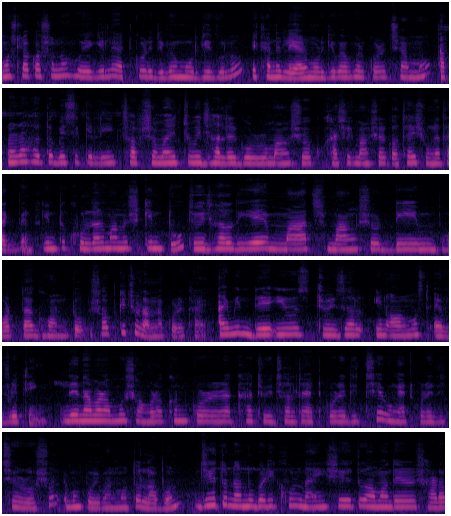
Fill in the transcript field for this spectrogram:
মশলা কষানো হয়ে গেলে অ্যাড করে দিবে মুরগিগুলো। এখানে লেয়ার মুরগি ব্যবহার করেছে আম্মু। আপনারা হয়তো বেসিক্যালি সবসময় চুই ঝালের গরুর মাংস, খাসির মাংসের কথাই শুনে থাকবেন। কিন্তু খুলনার মানুষ কিন্তু চুই ঝাল দিয়ে মাছ, মাংস, ডিম, ভর্তা, ঘন্ট সবকিছু রান্না করে খায়। আই মিন দে ইউজ চুই ঝাল ইন অলমোস্ট এভরিথিং দেন আমার আম্মু সংরক্ষণ করে রাখা চুই ঝালটা অ্যাড করে দিচ্ছে এবং অ্যাড করে দিচ্ছে রসুন এবং পরিমাণ মতো লবণ। যেহেতু নানু বাড়ি খুলনাই সেহেতু আমাদের সারা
